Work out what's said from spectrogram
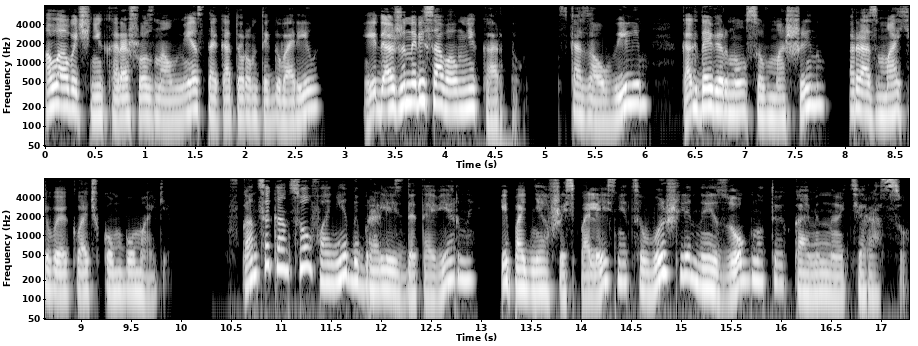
Лавочник хорошо знал место, о котором ты говорила, и даже нарисовал мне карту», — сказал Уильям, когда вернулся в машину, размахивая клочком бумаги. В конце концов они добрались до таверны и, поднявшись по лестнице, вышли на изогнутую каменную террасу.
